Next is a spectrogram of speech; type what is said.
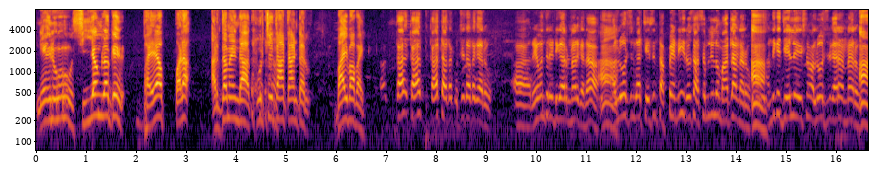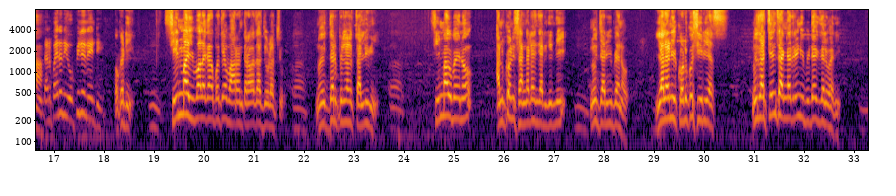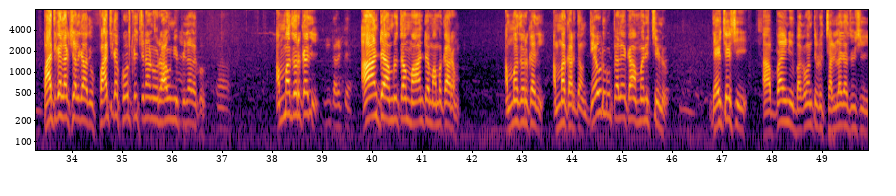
నేను సీఎంలోకి భయపడ అర్థమైందా? కుర్చీ తాత అంటారు. బాయ్ బాబాయ్. కా- కా- తాత కుర్చీ తాత గారు. రేవంత్ రెడ్డి గారు ఉన్నారు కదా. అల్లు అర్జున్ గారు చేసిన తప్పేని ఈ రోజు అసెంబ్లీలో మాట్లాడినారు. అందుకే జైల్లో వేసిన అల్లు అర్జున్ గారు అన్నారు. దానిపైన నీ ఒపీనియన్ ఏంటి? ఒకటి. సినిమా ఇవ్వాలి కాకపోతే వారం తర్వాత చూడొచ్చు. నువ్వు ఇద్దరు పిల్లల తల్లివి. సినిమాకు పోయినావు అనుకోని సంఘటన జరిగింది నువ్వు జరిగిపోయినావు. ఇలా నీ కొడుకు సీరియస్. నువ్వు చచ్చిన సంగతి నీ బిడ్డకు తెలియదు పాతిక లక్షలు కాదు పాతిక కోట్లు ఇచ్చినా నువ్వు రావు నీ పిల్లలకు. అమ్మ దొరకది. ఆ అంటే అమృతం మా అంటే మమకారం. అమ్మ దొరకది అమ్మకు అర్థం. దేవుడు గుట్టలేక అమ్మనిచ్చిండు. దయచేసి ఆ అబ్బాయిని భగవంతుడు చల్లగా చూసి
